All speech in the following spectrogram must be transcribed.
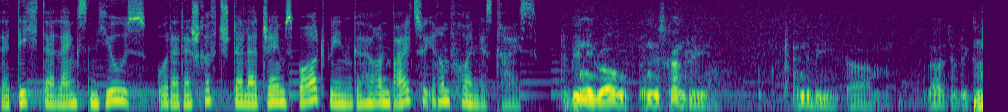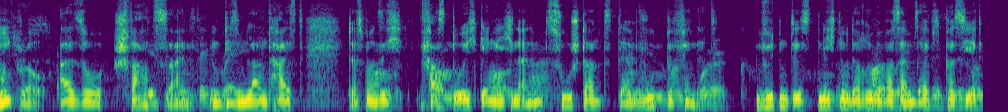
der Dichter Langston Hughes oder der Schriftsteller James Baldwin gehören bald zu ihrem Freundeskreis. To be Negro in this country and to be um Negro, also schwarz sein, in diesem Land heißt, dass man sich fast durchgängig in einem Zustand der Wut befindet. Wütend ist nicht nur darüber, was einem selbst passiert,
